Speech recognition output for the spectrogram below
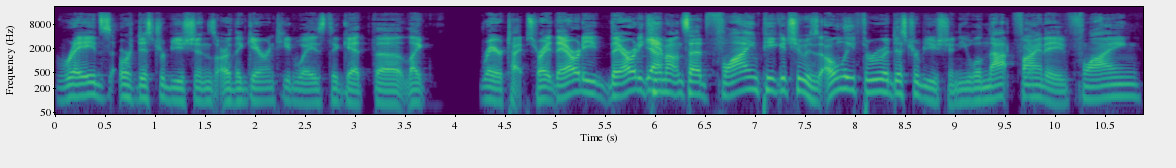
raids or distributions are the guaranteed ways to get the like rare types right they already they already Yeah. came out and said flying pikachu is only through a distribution you will not find a flying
